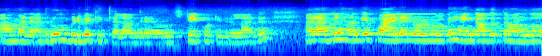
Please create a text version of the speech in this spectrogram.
ಆ- ಮನೆ ಅದು ರೂಮ್ ಬಿಡಬೇಕಿತ್ತಲ್ಲ ಅಂದರೆ ಅವರು ಸ್ಟೇ ಕೊಟ್ಟಿದ್ರಲ್ಲ ಅದು. ಅದಾದಮೇಲೆ ಹಾಗೆ ಫೈನ್ ನೋಡುವಾಗ ಹೆಂಗಾಗುತ್ತೋ ಹಂಗೋ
